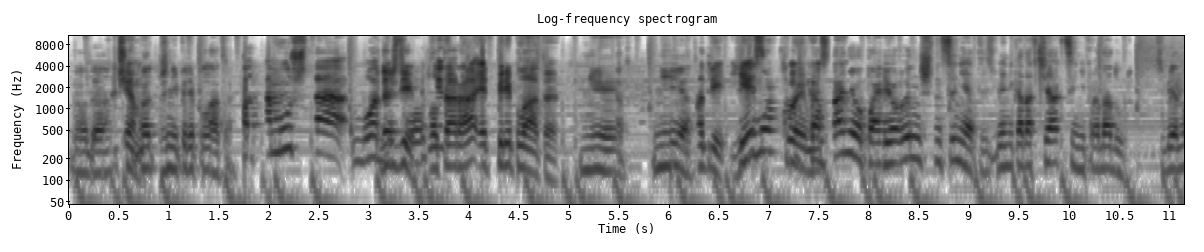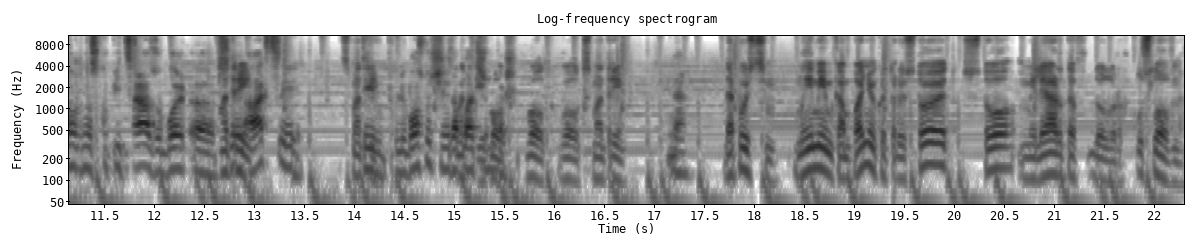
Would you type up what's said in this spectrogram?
Ну да. Зачем? Но это же не переплата. потому что Бобби Подожди, полтора это переплата. Нет, нет. Смотри, Ты есть не можешь стоимость. компанию по ее рыночной цене, ты тебе никогда все акции не продадут. Тебе нужно скупить сразу боль- э, все Смотри. акции, Смотри, ты в любом случае смотри, заплатишь волк, больше. волк, волк, смотри. Да. Допустим, мы имеем компанию, которая стоит 100 миллиардов долларов, условно.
